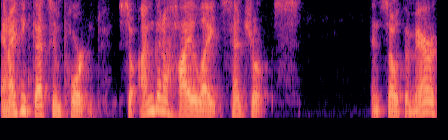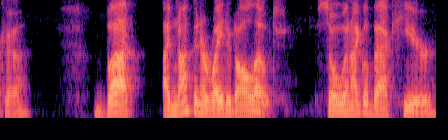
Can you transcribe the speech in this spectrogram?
And I think that's important. So I'm going to highlight Central and South America, but I'm not going to write it all out. So when I go back here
